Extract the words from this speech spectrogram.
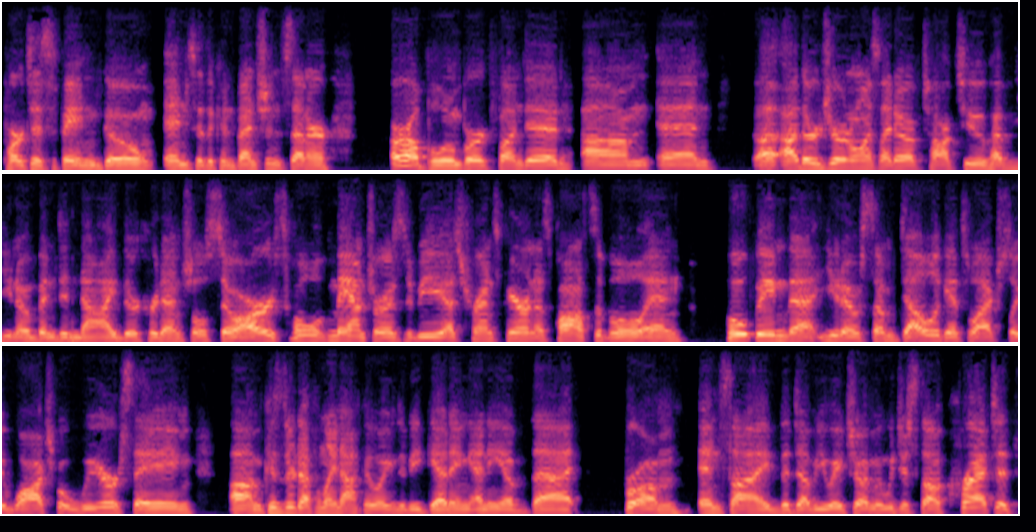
participate and go into the convention center are all Bloomberg funded. Um, and uh, other journalists I know I've talked to have, you know, been denied their credentials. So our whole mantra is to be as transparent as possible and hoping that, you know, some delegates will actually watch what we're saying because um, they're definitely not going to be getting any of that from inside the WHO. I mean, we just saw Kretsch. It's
